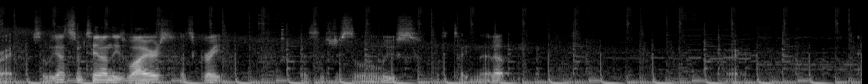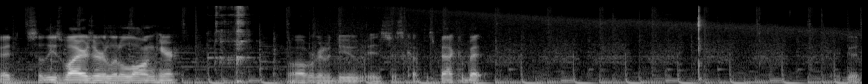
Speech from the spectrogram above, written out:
Alright, so we got some tin on these wires. That's great. This is just a little loose. Let's tighten that up. Alright. Good. So these wires are a little long here. All we're to do is just cut this back a bit. Very good.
